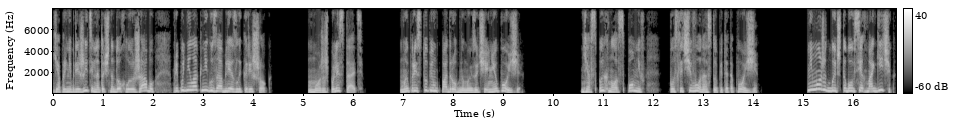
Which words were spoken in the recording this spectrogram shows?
Я пренебрежительно, точно дохлую жабу, приподняла книгу за облезлый корешок. Можешь полистать. Мы приступим к подробному изучению позже. Я вспыхнула, вспомнив, после чего наступит это позже. Не может быть, чтобы у всех магичек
